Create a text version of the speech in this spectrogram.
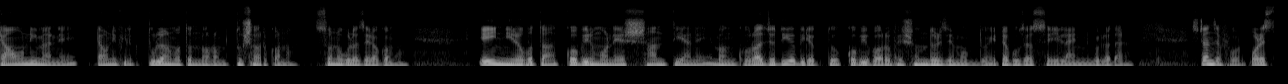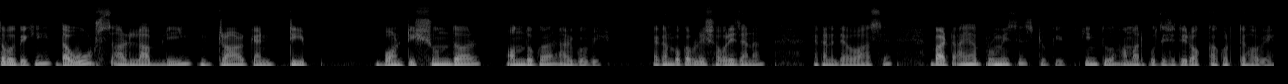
ডাউনি মানে ডাউনি ফ্লেক তুলার মতো নরম তুষারকণা সোনোগুলো যেরকম হয়। এই নীরবতা কবির মনে শান্তি আনে এবং ঘোড়া যদিও বিরক্ত, কবি বরফের সৌন্দর্যে মুগ্ধ, এটা বোঝাচ্ছে এই লাইনগুলো দ্বারা। স্ট্যান্ডে ফোর পরের স্তবক দেখি। The woods are lovely dark and deep বনটি সুন্দর, অন্ধকার আর গভীর। এখন বোকাবলি সবারই জানা। এখানে দেওয়া আছে। But I have promises to keep কিন্তু আমার প্রতিশ্রুতি রক্ষা করতে হবে।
